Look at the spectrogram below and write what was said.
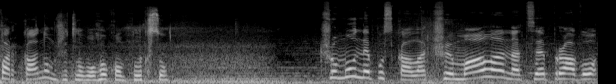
парканом житлового комплексу. Чому не пускала? Чи мала на це право?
